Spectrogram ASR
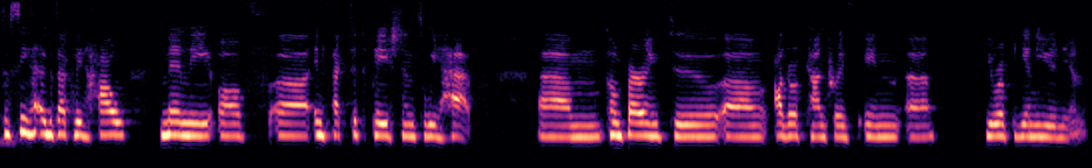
to see exactly how many of uh, infected patients we have um, comparing to uh, other countries in uh, European Union.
